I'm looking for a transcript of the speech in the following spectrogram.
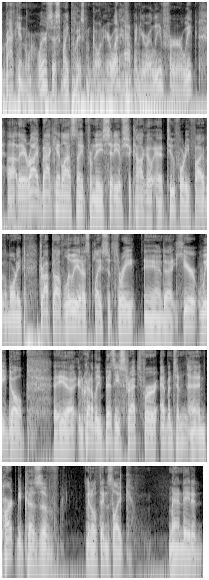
Back in, where's this mic placement going here? What happened here? I leave for a week. Uh, they arrived back in last night from the city of Chicago at 2:45 in the morning. Dropped off Louis at his place at three, and uh, here we go. A uh, incredibly busy stretch for Edmonton, uh, in part because of you know things like mandated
